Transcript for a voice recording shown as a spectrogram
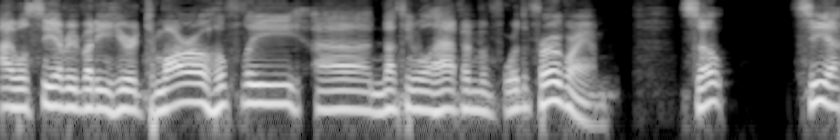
I will see everybody here tomorrow. Hopefully, uh, nothing will happen before the program. So, see ya.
